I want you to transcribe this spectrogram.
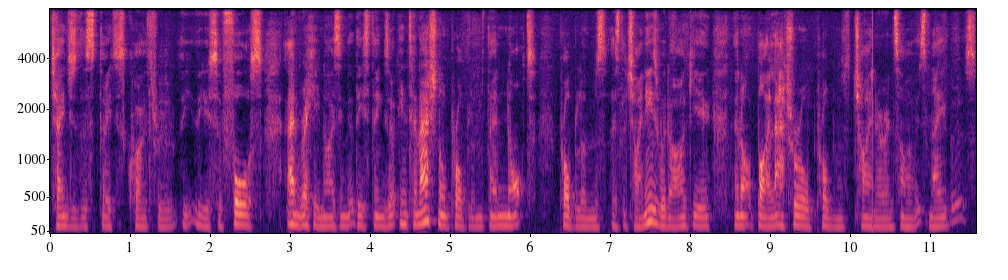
changes to the status quo through the use of force and recognizing that these things are international problems. They're not problems, as the Chinese would argue, they're not bilateral problems China and some of its neighbors.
